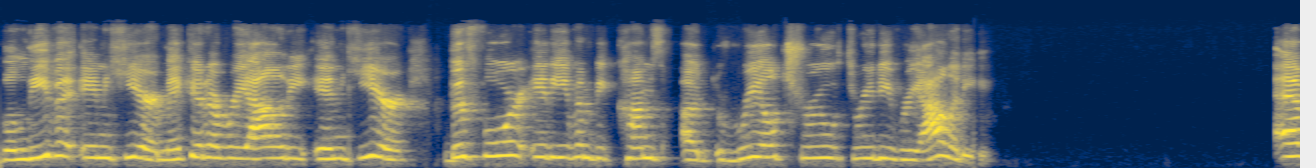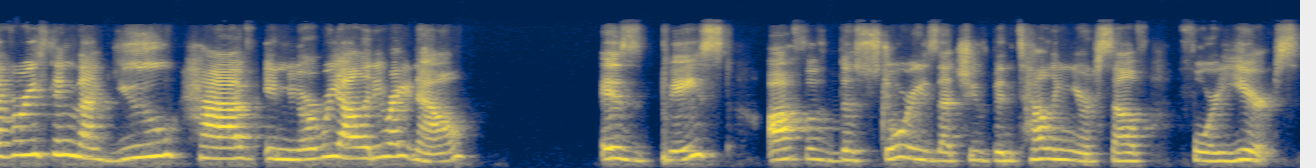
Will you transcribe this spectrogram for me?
believe it in here, make it a reality in here before it even becomes a real, true 3D reality. Everything that you have in your reality right now is based off of the stories that you've been telling yourself for years.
